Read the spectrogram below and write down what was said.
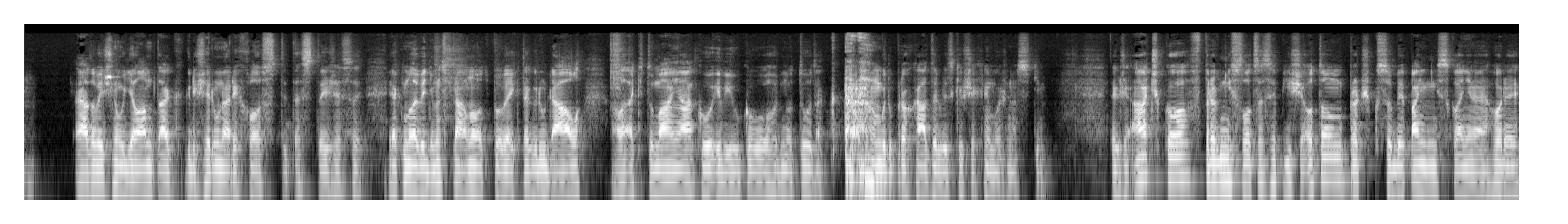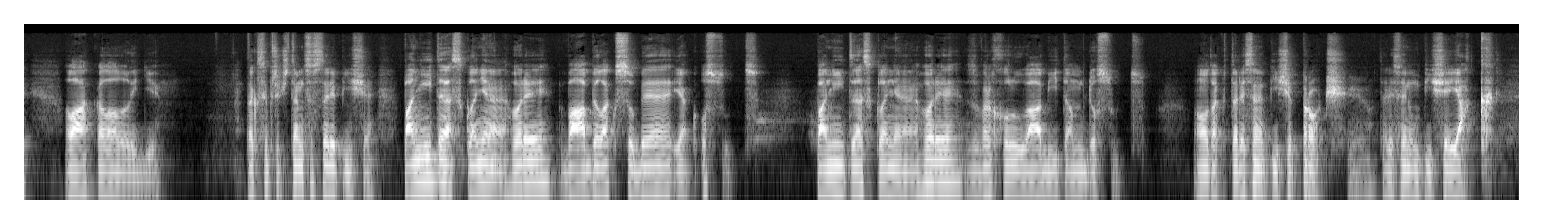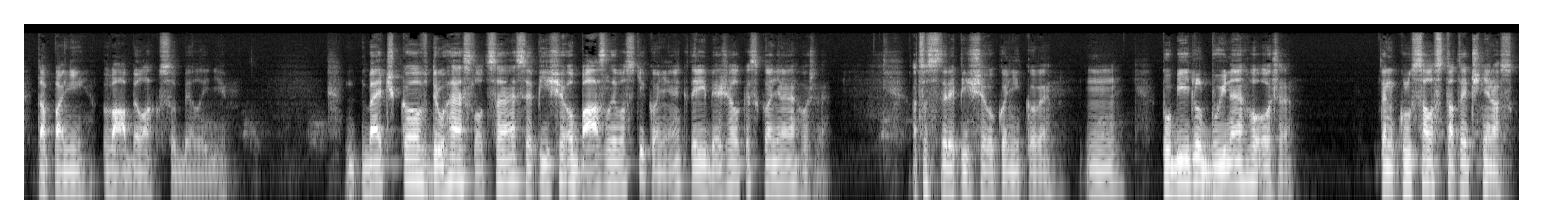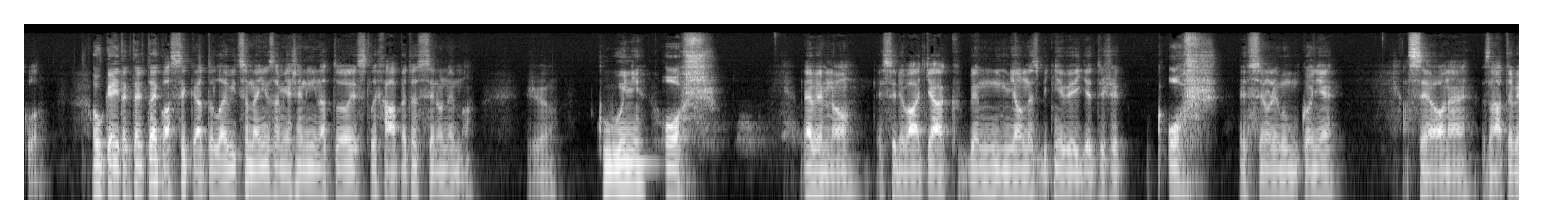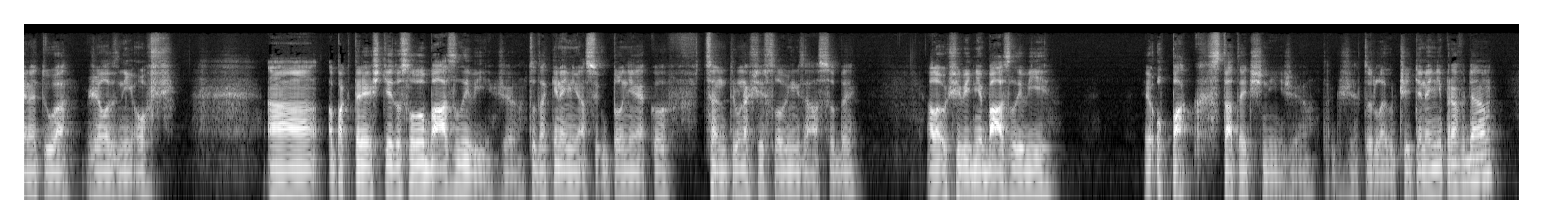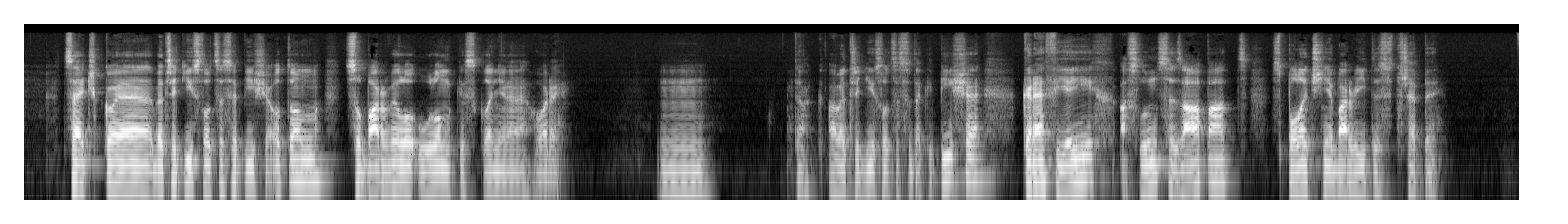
Já to většinou dělám tak, když jedu na rychlost ty testy, že si jakmile vidím správnou odpověď, tak jdu dál, ale ať to má nějakou i výukovou hodnotu, tak budu procházet vždycky všechny možnosti. Takže Ačko v první sloce se píše o tom, proč k sobě paní skleněné hory lákala lidi. Tak si přečtem, co se tady píše. Paní té skleněné hory vábila k sobě jak osud. Paní té skleněné hory z vrcholu vábí tam dosud. No tak tady se nepíše proč, jo? tady se jenom píše jak ta paní vábila k sobě lidi. Bčko v druhé sloce se píše o bázlivosti koně, který běžel ke skleněné hoře. A co se tedy píše o koníkovi? Hmm. Pobídl bujného oře. Ten klusal statečně na sklo. OK, tak tady to je klasika, tohle je víceméně zaměřený na to, jestli chápete synonyma. Že? Kůň, oř. Nevím, no, jestli deváťák by měl nezbytně vědět, že oř je synonymum koně, asi jo, ne? Znáte Vinetu a železný oř. A, a pak tady ještě je to slovo bázlivý, že jo? To taky není asi úplně jako v centru naší slovní zásoby. Ale očividně bázlivý je opak statečný, že jo? takže tohle určitě není pravda. C je, ve třetí sloce se píše o tom, co barvilo úlomky skleněné hory. Hmm, tak a ve třetí sloce se taky píše, krev jejich a slunce západ společně barví ty střepy.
